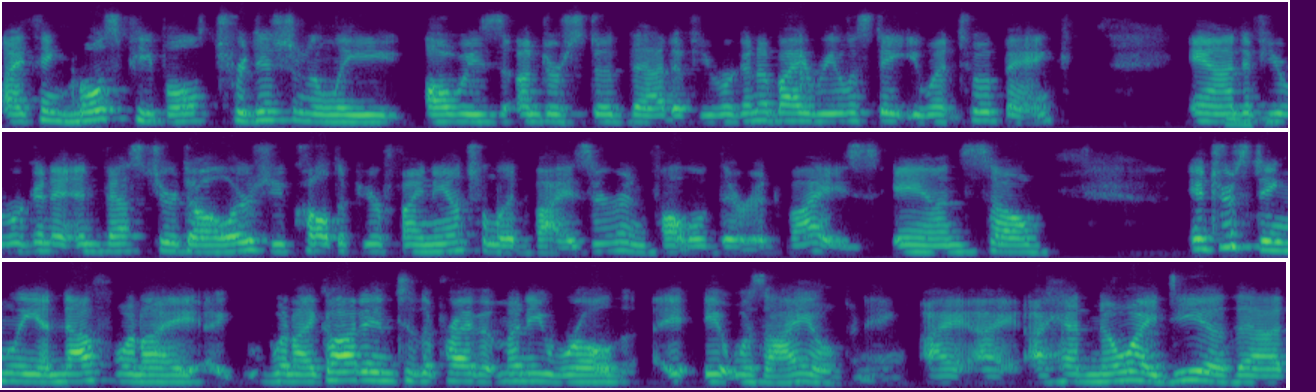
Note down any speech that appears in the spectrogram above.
i think most people traditionally always understood that if you were going to buy real estate you went to a bank. And if mm-hmm. you were going to invest your dollars you called up your financial advisor and followed their advice. And so interestingly enough when i when i got into the private money world it, it was eye-opening. I, I i had no idea that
